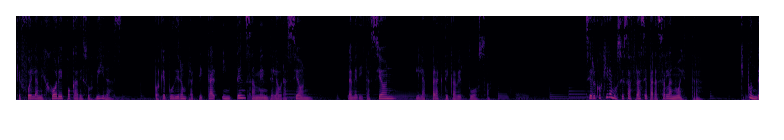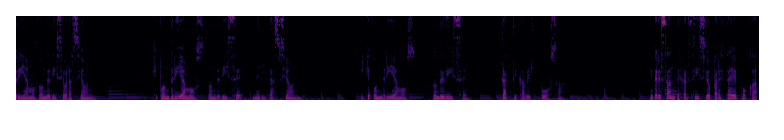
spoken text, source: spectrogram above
que fue la mejor época de sus vidas, porque pudieron practicar intensamente la oración, la meditación y la práctica virtuosa. Si recogiéramos esa frase para hacerla nuestra, ¿qué pondríamos donde dice oración? ¿Qué pondríamos donde dice meditación? ¿Y qué pondríamos donde dice práctica virtuosa? Interesante ejercicio para esta época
